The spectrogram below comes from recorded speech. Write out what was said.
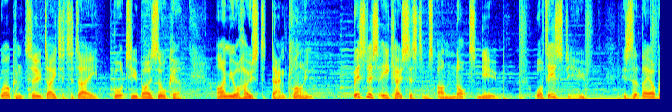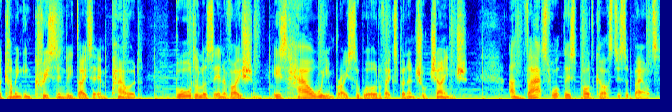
Welcome to Data Today, brought to you by Zühlke. I'm your host, Dan Klein. Business ecosystems are not new. What is new is that they are becoming increasingly data empowered. Borderless innovation is how we embrace a world of exponential change. And that's what this podcast is about.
